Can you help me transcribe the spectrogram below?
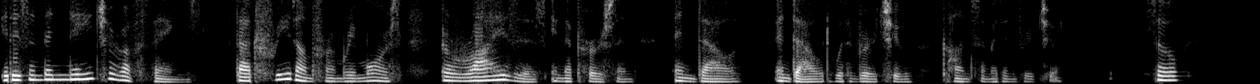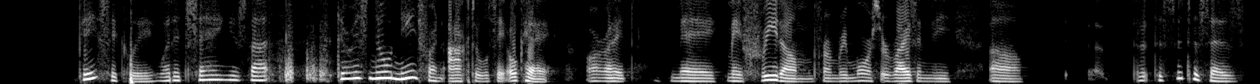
It is in the nature of things that freedom from remorse arises in a person endowed endowed with virtue, consummate in virtue. So basically, what it's saying is that there is no need for an actor will say, okay, all right, may, may freedom from remorse arise in me. Uh, the, the sutta says,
